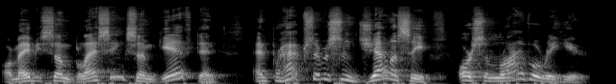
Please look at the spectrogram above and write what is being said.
or maybe some blessing, some gift, and and perhaps there was some jealousy or some rivalry here.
